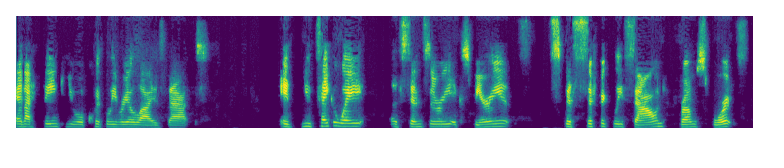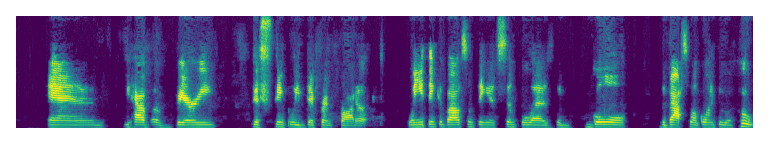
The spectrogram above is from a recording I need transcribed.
And I think you will quickly realize that if you take away a sensory experience, specifically sound, from sports and you have a very distinctly different product When you think about something as simple as the goal, the basketball going through a hoop,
